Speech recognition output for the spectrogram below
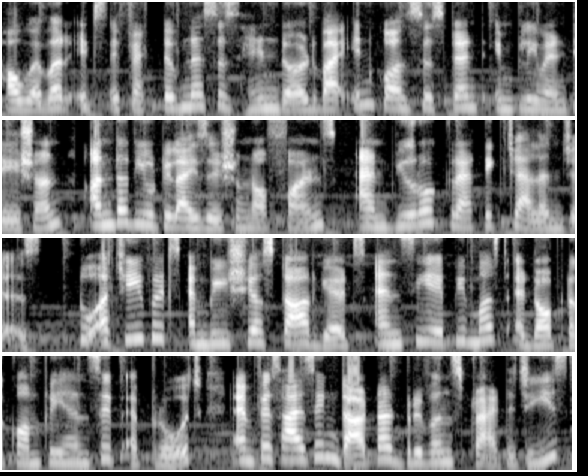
However, its effectiveness is hindered by inconsistent implementation, underutilization of funds, and bureaucratic challenges. To achieve its ambitious targets, NCAP must adopt a comprehensive approach, emphasizing data-driven strategies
